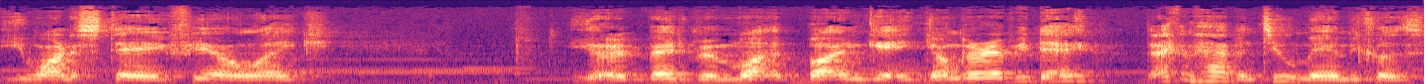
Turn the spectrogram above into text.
you want to stay feeling like your Benjamin Button getting younger every day, that can happen too, man, because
